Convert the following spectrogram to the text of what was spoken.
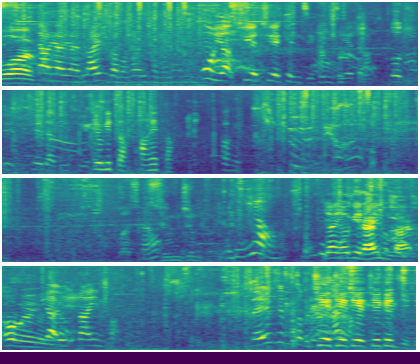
와 야야야 라인 잡아 라인 잡아 라인. 어, 야 뒤에 뒤에 겐지 겐지 얘들아. 너 뒤- 걔야 네 뒤에. 여기 있다. 당했다. 방해. 돌려 어디냐? 야 여기 라인 온다. 어 여기 야 여기. 여기 라인 봐. 메르시부터. 어, 뒤에 뒤에 뒤에 뒤에 겐지.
